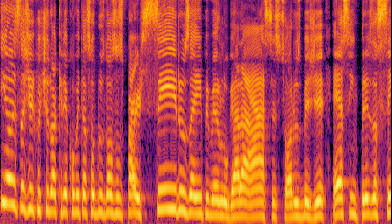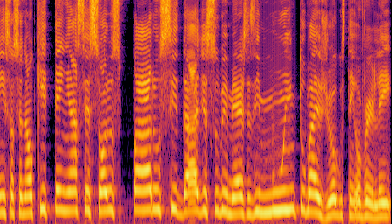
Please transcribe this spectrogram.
E antes da gente continuar, queria comentar sobre os nossos parceiros aí. Em primeiro lugar, a Acessórios BG, essa empresa sensacional que tem acessórios para os cidades submersas e muito mais jogos. Tem overlay,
